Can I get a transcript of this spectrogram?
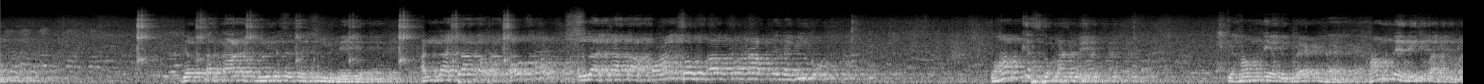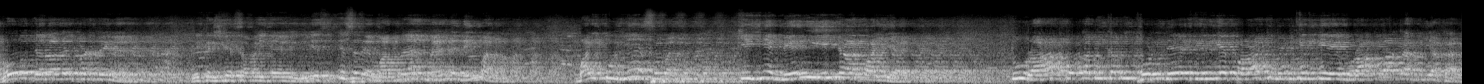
جب سرکار کشمیر سے تشریف لے گئے اللہ چاہتا تھا سو اللہ چاہتا پانچ سو سال کرنا اپنے نبی کو؟ تو ہم کس گھمنڈ میں کہ ہم نے ابھی بیٹھنا ہے، ہم نے نہیں مرنا روز جنازے پڑھتے ہیں۔ لیکن یہ سمجھتے ہیں کہ اس کس نے مرنا ہے، میں نے نہیں مرنا بھائی تو یہ سمجھ، کہ یہ میری ہی چار پائی ہے۔ تو رات کو کبھی کبھی تھوڑی دیر کے لیے، پانچ منٹ کے لیے مراقبہ کر دیا کر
